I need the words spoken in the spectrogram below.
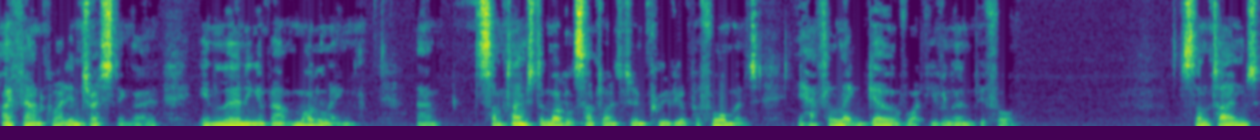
I found quite interesting, though, in learning about modeling, um, sometimes to model, sometimes to improve your performance, you have to let go of what you've learned before. Sometimes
